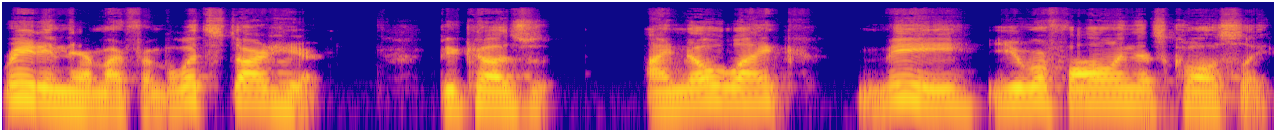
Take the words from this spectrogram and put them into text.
rating there, my friend. But let's start here because I know, like me, you were following this closely.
